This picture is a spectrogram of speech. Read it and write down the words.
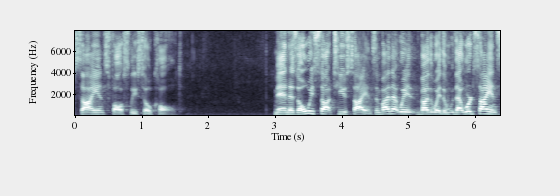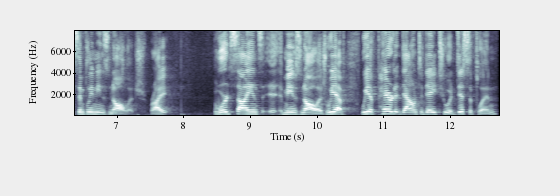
science falsely so called. Man has always sought to use science. And by that way, by the way, the, that word science simply means knowledge, right? The word science means knowledge. We have, we have pared it down today to a discipline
